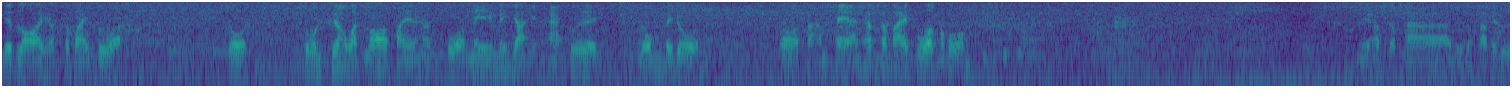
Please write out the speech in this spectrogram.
เรียบร้อยครับสบายตัวโดนโดนเครื่องวัดรอไปนะครับ ตัวไม่ไม่ใหญ่หักเลย ล้มไปโดน ก็สามแสนครับสบายตัวครับผมนี่ครับจะพาเดี๋ยวจะพาไปดู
